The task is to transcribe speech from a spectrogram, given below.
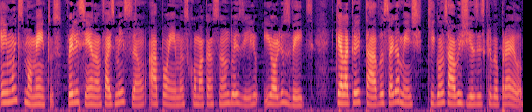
Em muitos momentos, Feliciana faz menção a poemas como A Canção do Exílio e Olhos Verdes, que ela acreditava cegamente que Gonçalves Dias escreveu para ela.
